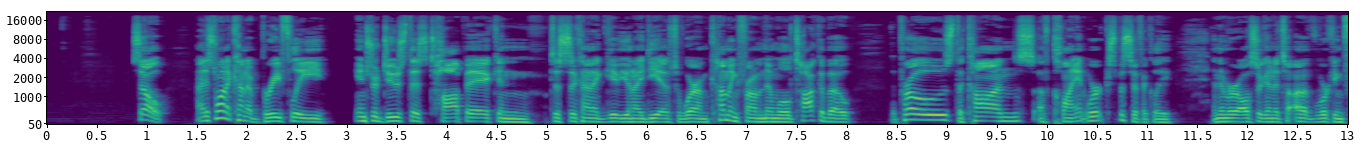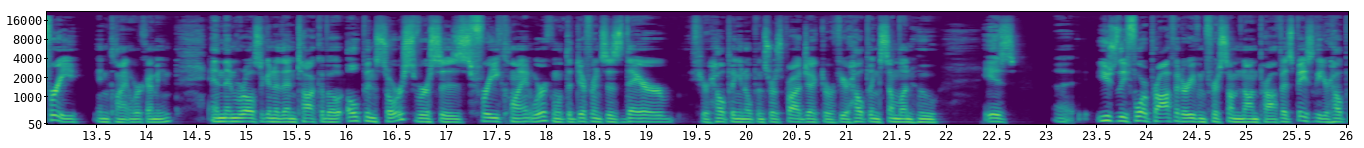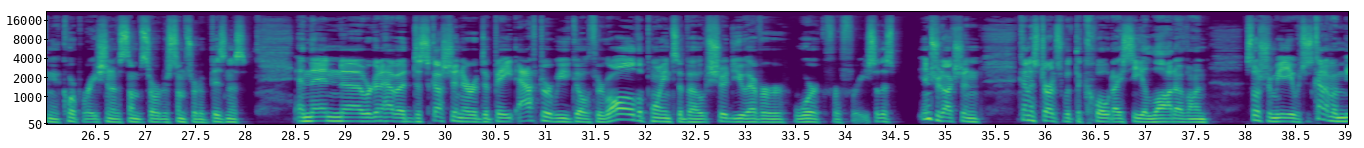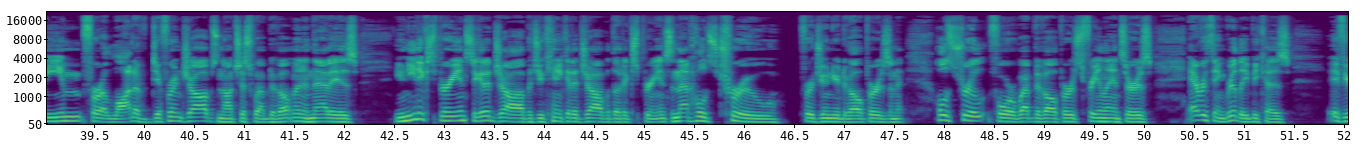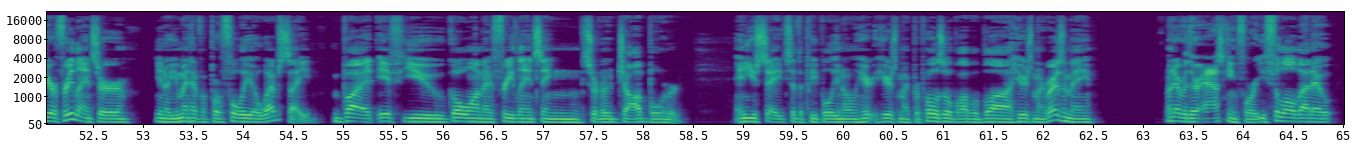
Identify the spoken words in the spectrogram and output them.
So I just want to kind of briefly introduce this topic and just to kind of give you an idea as to where I'm coming from. And then we'll talk about the pros, the cons of client work specifically. And then we're also going to talk of working free in client work. I mean, and then we're also going to then talk about open source versus free client work and what the difference is there. If you're helping an open source project or if you're helping someone who is uh, usually for profit or even for some nonprofits. Basically, you're helping a corporation of some sort or some sort of business. And then uh, we're going to have a discussion or a debate after we go through all the points about should you ever work for free. So this introduction kind of starts with the quote I see a lot of on social media, which is kind of a meme for a lot of different jobs, not just web development. And that is you need experience to get a job, but you can't get a job without experience. And that holds true for junior developers and it holds true for web developers, freelancers, everything really, because if you're a freelancer, you know, you might have a portfolio website, but if you go on a freelancing sort of job board and you say to the people, you know, here, here's my proposal, blah, blah, blah, here's my resume, whatever they're asking for, you fill all that out,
